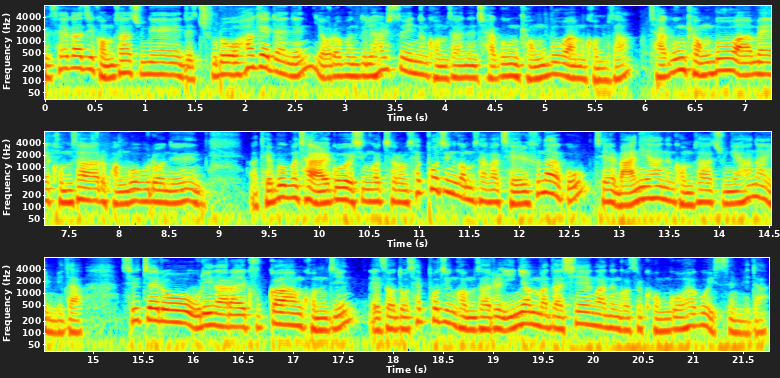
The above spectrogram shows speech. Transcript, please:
그 세 가지 검사 중에 이제 주로 하게 되는 여러분들이 할 수 있는 검사는 자궁 경부암 검사. 자궁 경부암의 검사로 방법으로는 어, 대부분 잘 알고 계신 것처럼 세포진 검사가 제일 흔하고 제일 많이 하는 검사 중에 하나입니다. 실제로 우리나라의 국가암 검진에서도 세포진 검사를 2년마다 시행하는 것을 권고하고 있습니다.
